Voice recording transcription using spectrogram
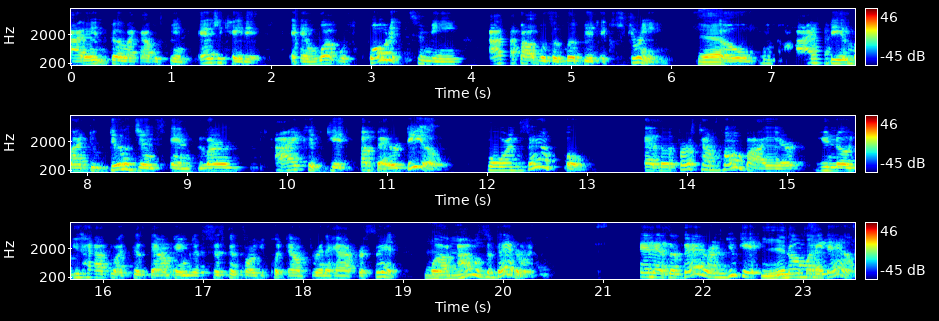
I didn't feel like I was being educated. And what was quoted to me, I thought was a little bit extreme. Yeah. So I did my due diligence and learned I could get a better deal. For example, as a first time home buyer, you know, you have like this down payment assistance or you put down three and a half percent. Well, mm-hmm. I was a veteran. And as a veteran, you get yeah. no money down.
